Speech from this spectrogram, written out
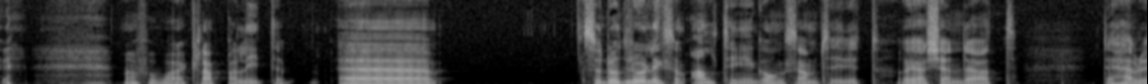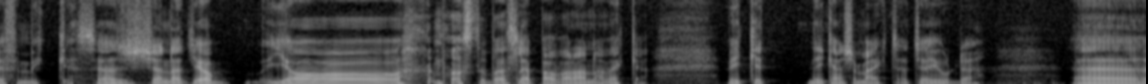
Man får bara klappa lite. Uh, så då drog liksom allting igång samtidigt och jag kände att det här blev för mycket. Så jag kände att jag, jag måste börja släppa varannan vecka. Vilket ni kanske märkte att jag gjorde. Uh,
